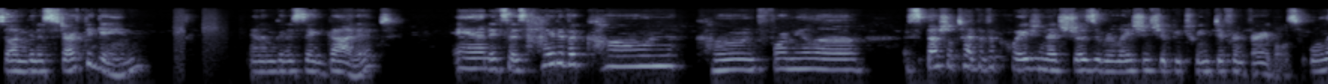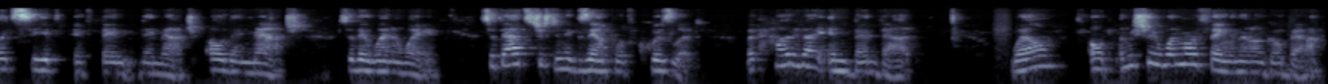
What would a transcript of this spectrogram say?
So I'm going to start the game and I'm going to say got it. And it says height of a cone, cone formula, a special type of equation that shows a relationship between different variables. Well, let's see if, if they, they match. Oh, they matched. So they went away. So that's just an example of Quizlet. But how did I embed that? Well, oh, let me show you one more thing and then I'll go back.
